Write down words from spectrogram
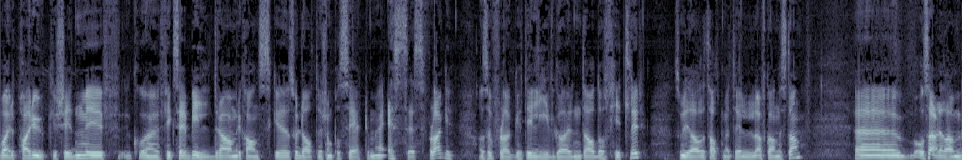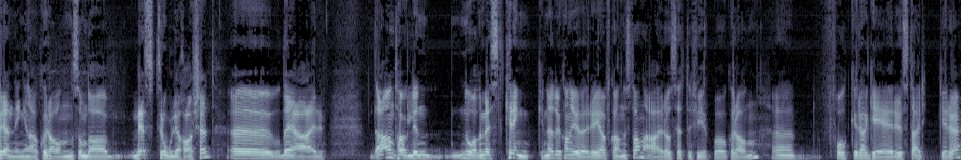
Bare et par uker siden vi fikk se bilder av amerikanske soldater som poserte med SS-flagg, altså flagget til livgarden til Adolf Hitler, som de hadde tatt med til Afghanistan. Eh, og så er det da brenningen av Koranen som da mest trolig har skjedd. Eh, det er det er antagelig noe av det mest krenkende du kan gjøre i Afghanistan, er å sette fyr på Koranen. Eh, Folk reagerer sterkere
